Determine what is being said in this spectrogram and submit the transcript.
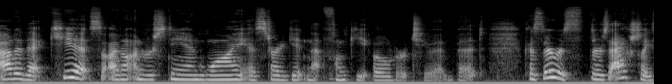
out of that kit so I don't understand why it started getting that funky odor to it but because there was there's actually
